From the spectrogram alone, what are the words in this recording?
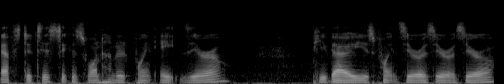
f statistic is 100.80. p-value is 0.000.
